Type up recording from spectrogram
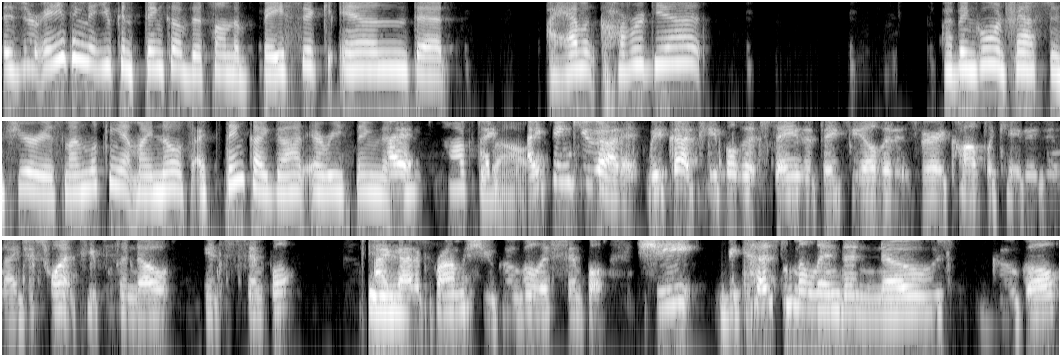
is there anything that you can think of that's on the basic end that I haven't covered yet? I've been going fast and furious and I'm looking at my notes. I think I got everything that I- we talked I, about. I think you got it. We've got people that say that they feel that it's very complicated, and I just want people to know it's simple. It I gotta promise you, Google is simple. She, because Melinda knows Google,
